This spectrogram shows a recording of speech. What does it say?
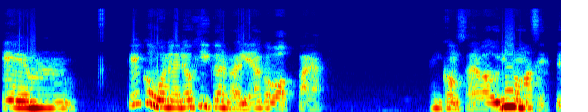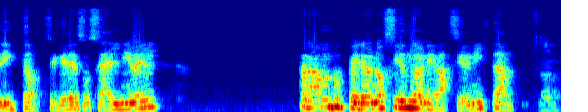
em, es como una lógica en realidad como para el conservadurismo más estricto, si querés, o sea, el nivel Trump, pero no siendo negacionista. Claro.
